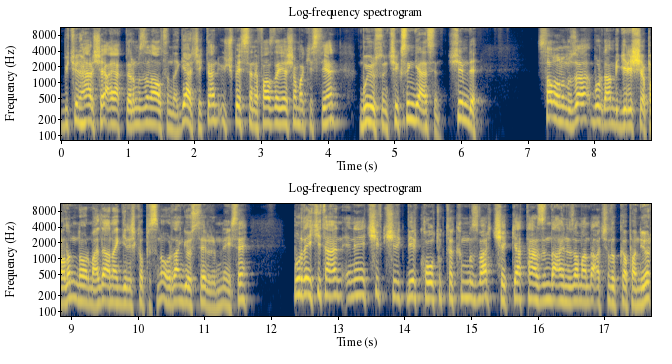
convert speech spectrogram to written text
Bütün her şey ayaklarımızın altında. Gerçekten 3-5 sene fazla yaşamak isteyen buyursun çıksın gelsin. Şimdi Salonumuza buradan bir giriş yapalım. Normalde ana giriş kapısını oradan gösteririm neyse. Burada iki tane çift kişilik bir koltuk takımımız var. Çekyat tarzında aynı zamanda açılıp kapanıyor.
